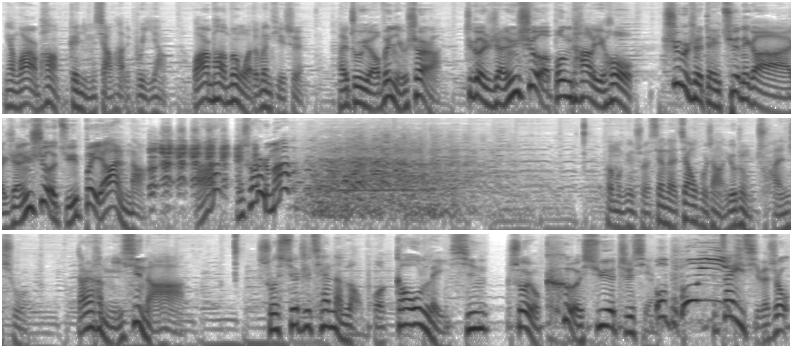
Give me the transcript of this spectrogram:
你看王二胖跟你们想法就不一样。王二胖问我的问题是：哎，朱宇，我问你个事儿啊，这个人设崩塌了以后，是不是得去那个人设局备案呢？啊，你说什么？朋友们，跟你说，现在江湖上有种传说，当然很迷信的啊。说薛之谦的老婆高磊鑫说有克薛之嫌。我呸！在一起的时候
